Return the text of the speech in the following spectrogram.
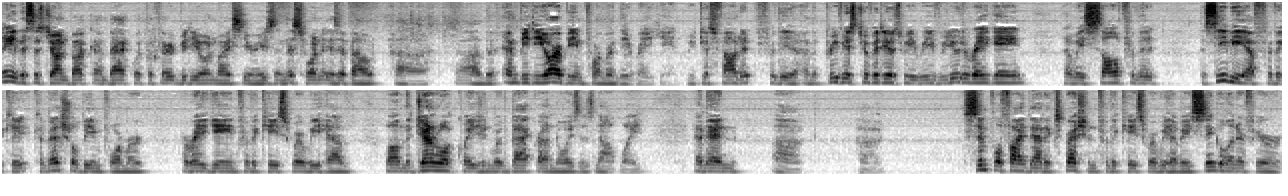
Hey, this is John Buck. I'm back with the third video in my series, and this one is about uh, uh, the MVDR beamformer in the array gain. We've just found it for the, in the previous two videos we reviewed array gain, and we solved for the, the CBF for the conventional beamformer array gain for the case where we have, well, in the general equation where the background noise is not white, and then uh, uh simplified that expression for the case where we have a single interferer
